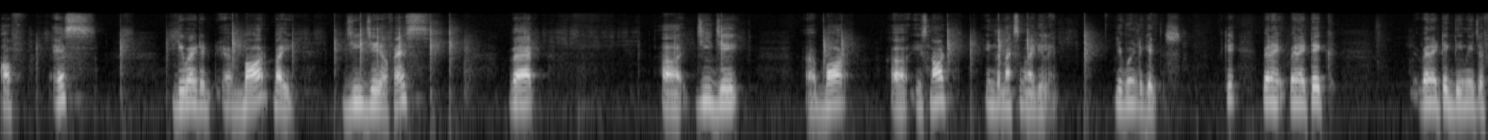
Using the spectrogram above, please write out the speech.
of s divided uh, bar by gj of s where uh, gj uh, bar is not in the maximum ideal M. You are going to get this okay? When I when I take when I take the image of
